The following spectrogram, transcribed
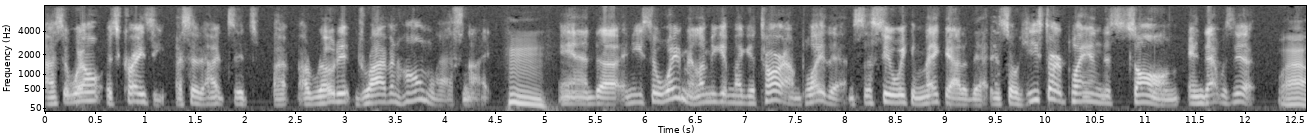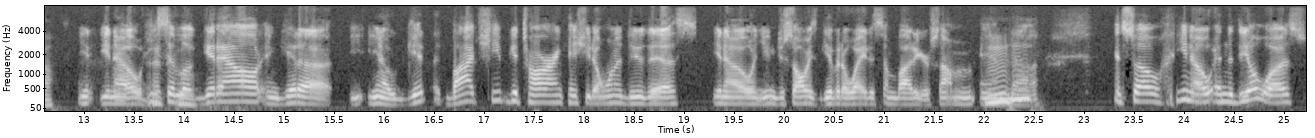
I said, "Well, it's crazy." I said, I, "It's, I, I wrote it driving home last night." Hmm. And uh, and he said, "Wait a minute, let me get my guitar out and play that, and so let's see what we can make out of that." And so he started playing this song, and that was it. Wow. You, you know, he That's said, cool. "Look, get out and get a, you know, get buy a cheap guitar in case you don't want to do this, you know, and you can just always give it away to somebody or something." And Mhm. uh, and so you know, and the deal was,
